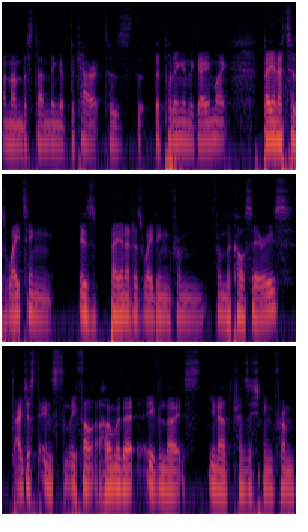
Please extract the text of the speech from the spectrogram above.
an understanding of the characters that they're putting in the game. Like Bayonetta's weighting is Bayonetta's weighting from from the core series. I just instantly felt at home with it, even though it's you know transitioning from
